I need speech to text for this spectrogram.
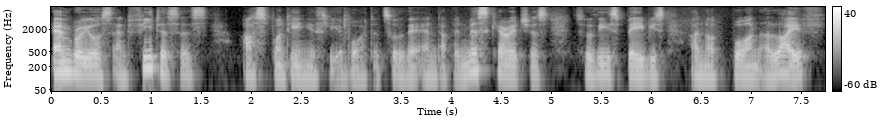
embryos and fetuses are spontaneously aborted. So they end up in miscarriages. So these babies are not born alive,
